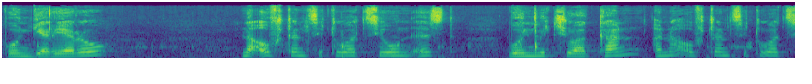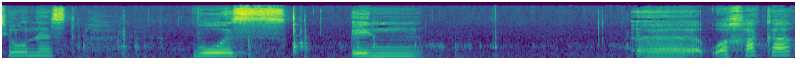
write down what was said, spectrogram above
wo in Guerrero eine Aufstandssituation ist, wo in Michoacán eine Aufstandssituation ist, wo es in äh, Oaxaca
